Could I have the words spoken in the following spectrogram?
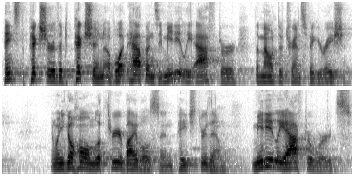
paints the picture, the depiction of what happens immediately after the Mount of Transfiguration. And when you go home, look through your Bibles and page through them. Immediately afterwards,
